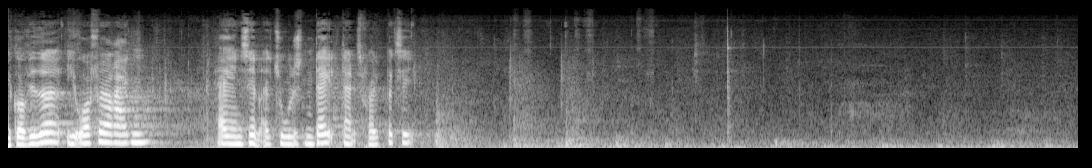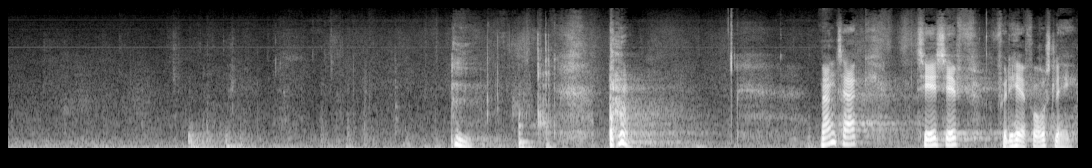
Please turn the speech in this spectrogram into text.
Vi går videre i ordførerrækken. Hr. Jens Henrik Thulesen Dahl, Dansk Folkeparti. Mange tak til SF for det her forslag.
